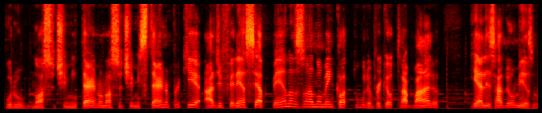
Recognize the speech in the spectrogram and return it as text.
por o nosso time interno, o nosso time externo, porque a diferença é apenas a nomenclatura, porque o trabalho realizado é o mesmo.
